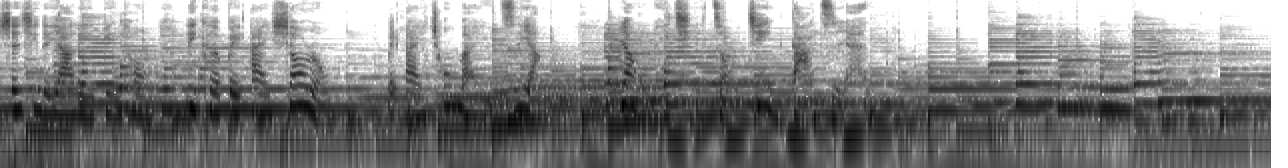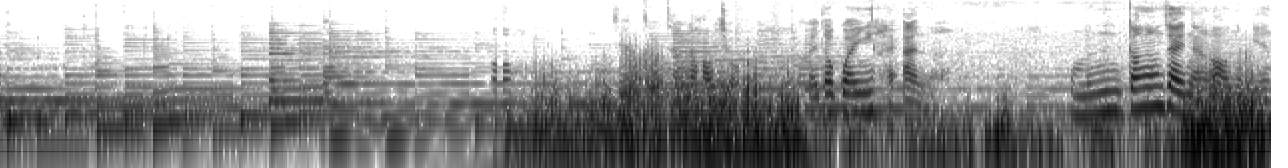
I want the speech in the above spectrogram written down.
身心的压力、病痛立刻被爱消融，被爱充满与滋养。让我们一起走进大自然。哦，今天折腾了好久，来到观音海岸了。我们刚刚在南澳那边。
